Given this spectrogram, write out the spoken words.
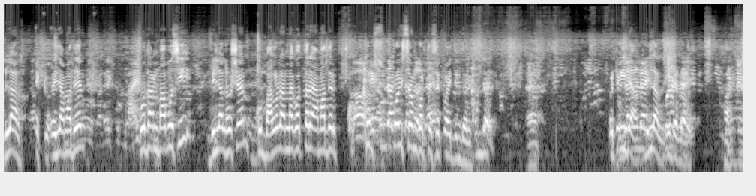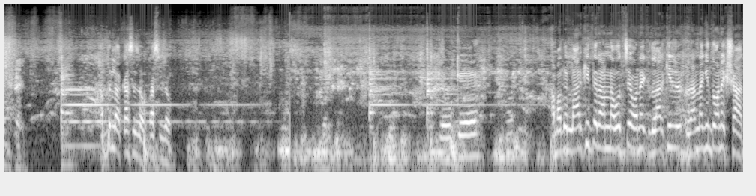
বিলাল, একটু, এই যে আমাদের প্রধান বাবুসি বিলাল হোসেন, খুব ভালো রান্না করতে আমাদের খুব পরিশ্রম করতেছে কয়েকদিন ধরে ওইটা বিলাল ইডা। হ্যাঁ। আব্দুল্লাহ, কাছে যাও কাছে যাও ওকে আমাদের লার্কিতে রান্না হচ্ছে, অনেক, লার্কির রান্না কিন্তু অনেক স্বাদ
